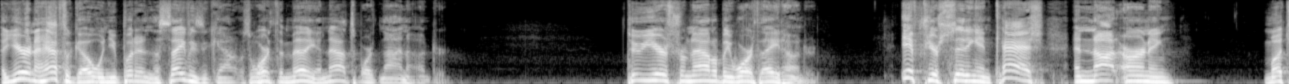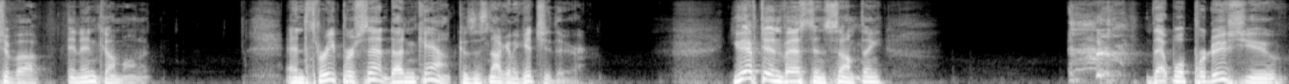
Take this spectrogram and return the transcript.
a year and a half ago, when you put it in the savings account, it was worth a million. Now it's worth nine hundred. Two years from now, it'll be worth 800 if you're sitting in cash and not earning much of a, an income on it. And 3% doesn't count because it's not going to get you there. You have to invest in something that will produce you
